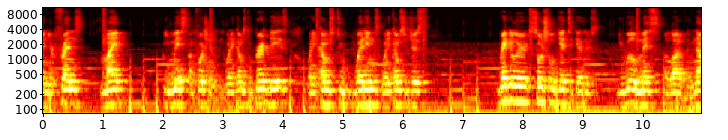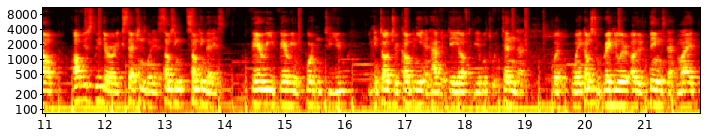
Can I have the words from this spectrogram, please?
and your friends might be missed, unfortunately, when it comes to birthdays, when it comes to weddings, when it comes to just regular social get-togethers, you will miss a lot of them. Now, obviously, there are exceptions when it's something something that is very, very important to you. You can talk to your company and have a day off to be able to attend that. But when it comes to regular other things that might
